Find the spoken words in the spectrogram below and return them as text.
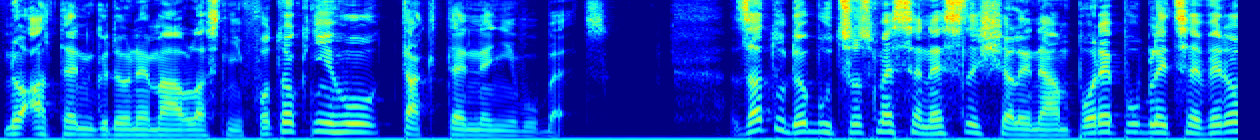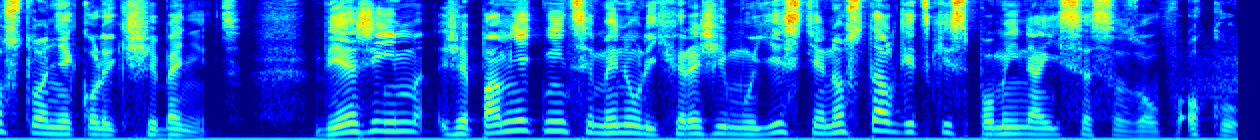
No a ten, kdo nemá vlastní fotoknihu, tak ten není vůbec. Za tu dobu, co jsme se neslyšeli, nám po republice vyrostlo několik šibenic. Věřím, že pamětníci minulých režimů jistě nostalgicky vzpomínají se slzou v oku.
